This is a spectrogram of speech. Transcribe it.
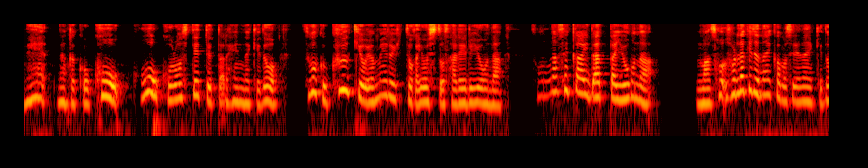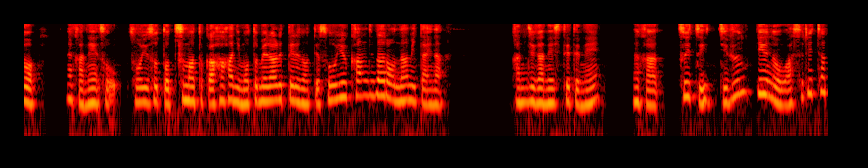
ねなんかこうこうこう殺してって言ったら変だけどすごく空気を読める人が良しとされるようなそんな世界だったようなまあそれだけじゃないかもしれないけどなんかねそうそういう外妻とか母に求められてるのってそういう感じだろうなみたいな感じがねしててね。なんかついつい自分っていうのを忘れちゃっ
